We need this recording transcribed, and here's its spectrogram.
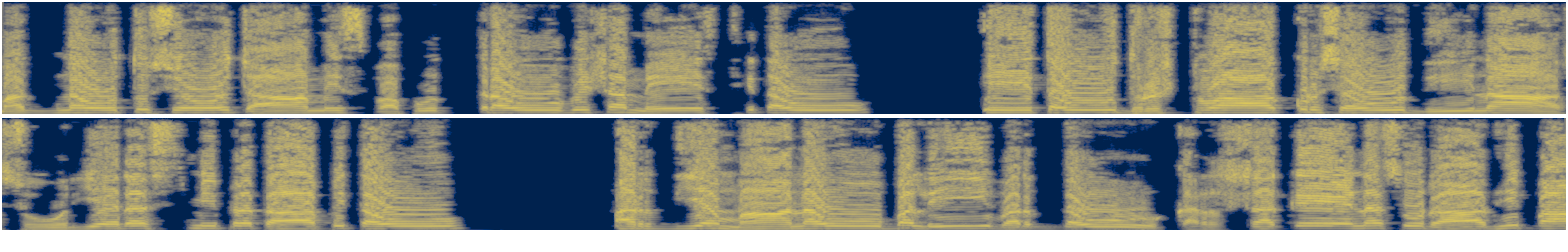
మగ్నౌ తు శోచామి స్వపుత్రౌ విషమే స్థితౌ ఏతౌ దృష్ట్వా కృశౌ దీనా సూర్యరశ్మి ప్రతాపితౌ అర్ధ్యమానౌ బలీవర్దౌ కర్షకేణ సురాధిపా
